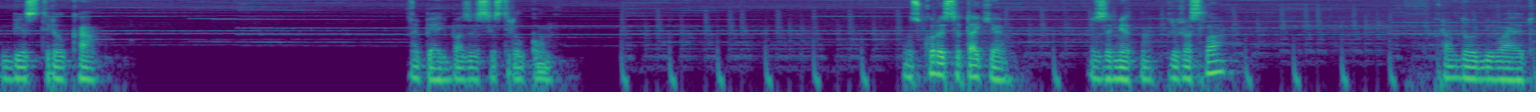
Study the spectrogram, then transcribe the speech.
Без стрелка. Опять база со стрелком. Но скорость атаки заметно приросла. Правда, убивают.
